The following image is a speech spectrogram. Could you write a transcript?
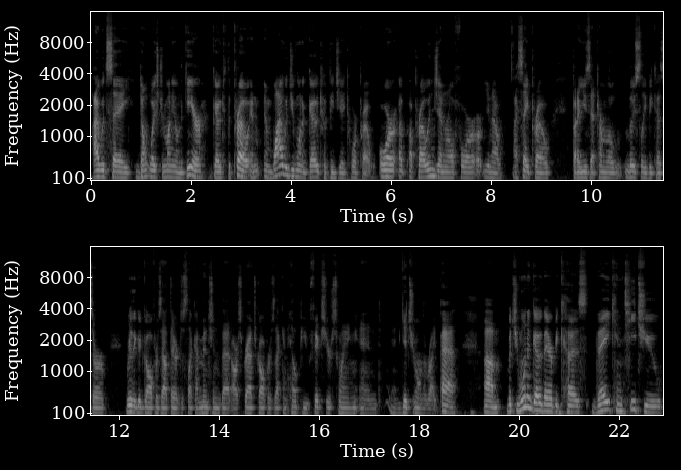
I would say don't waste your money on the gear, go to the pro. And, and why would you want to go to a PGA Tour pro or a, a pro in general for, you know, I say pro, but I use that term a little loosely because there are really good golfers out there, just like I mentioned, that are scratch golfers that can help you fix your swing and, and get you on the right path. Um, but you want to go there because they can teach you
